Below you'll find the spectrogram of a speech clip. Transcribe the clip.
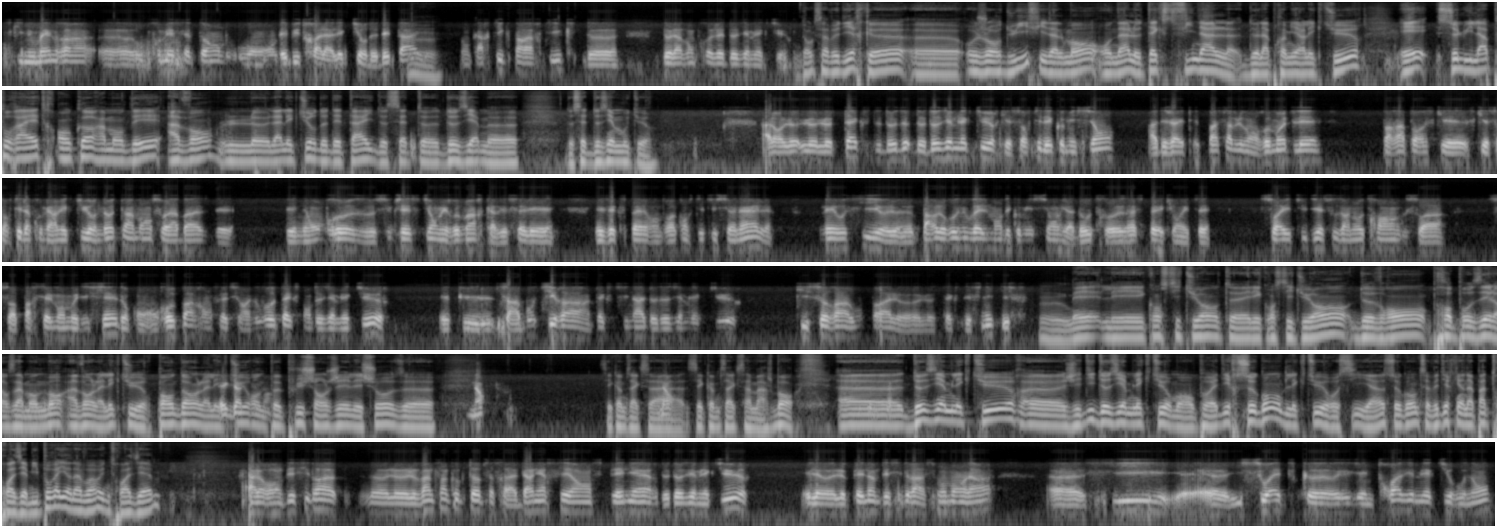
ce qui nous mènera euh, au 1er septembre où on débutera la lecture de détails, mmh. donc article par article, de, de l'avant-projet de deuxième lecture. Donc ça veut dire que euh, aujourd'hui, finalement, on a le texte final de la première lecture et celui-là pourra être encore amendé avant le, la lecture de détail de cette deuxième, euh, de cette deuxième mouture. Alors le, texte de, de, de, deuxième lecture qui est sorti des commissions a déjà été passablement remodelé par rapport à ce qui est, sorti de la première lecture, notamment sur la base des, nombreuses suggestions et remarques qu'avaient fait les, les experts en droit constitutionnel, mais aussi euh, par le renouvellement des commissions, il y a d'autres aspects qui ont été soit étudiés sous un autre angle, soit, soit partiellement modifiés. Donc on repart en fait sur un nouveau texte en deuxième lecture, et puis ça aboutira à un texte final de deuxième lecture qui sera ou pas le, le, texte définitif. Mais les constituantes et les constituants devront proposer leurs amendements avant la lecture. Pendant la lecture, Exactement. on ne peut plus changer les choses. Euh... Non. C'est comme ça que ça, c'est comme ça que ça marche. Bon, euh, deuxième lecture. Euh, J'ai dit deuxième lecture. Moi, on pourrait dire seconde lecture aussi. Hein. Seconde, ça veut dire qu'il n'y en a pas de troisième. Il pourrait y en avoir une troisième? Alors, on décidera le, le, le 25 octobre. Ça sera la dernière séance plénière de deuxième lecture, et le, plénum décidera à ce moment-là euh, euh, souhaite qu'il y ait une troisième lecture ou non.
